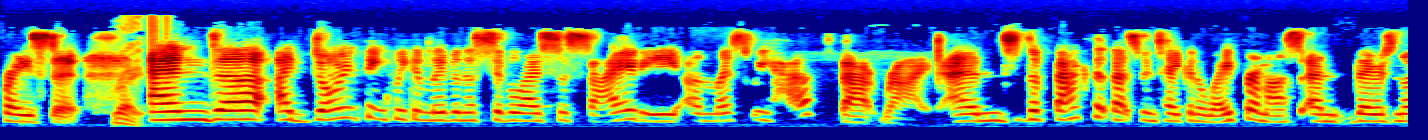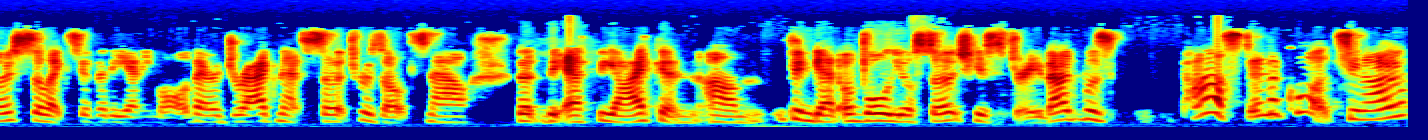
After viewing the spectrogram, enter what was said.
phrased it. Right. And uh, I don't think we can live in a civilized society unless we have that right. And the fact that that's been taken away from us and there's no selectivity anymore, there are dragnet search results now that the FBI can um, can get of all your search history. That was passed in the courts. You know,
